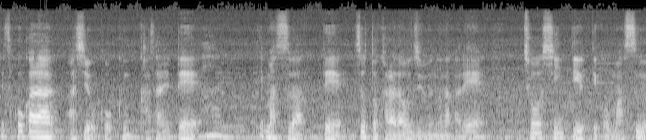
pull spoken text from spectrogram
でそこから足をこう重ねて、はい、でまあ、座ってちょっと体を自分の中で長身って言ってこうまっすぐ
